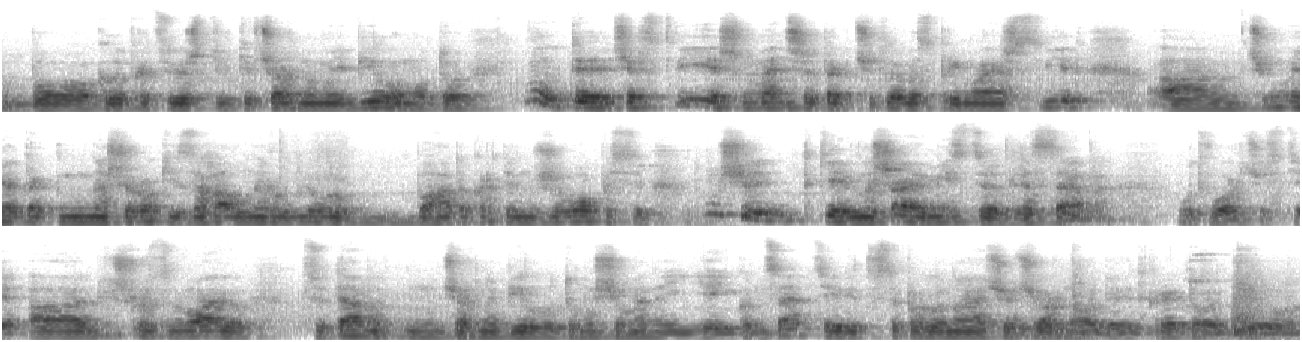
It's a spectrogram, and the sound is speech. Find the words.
Бо коли працюєш тільки в чорному і білому, то ну, ти черствієш, менше так чутливо сприймаєш світ. А чому я так на широкий загал не роблю багато картин в живописі? Тому що таке лишаю місце для себе у творчості, а більш розвиваю цю тему чорно-білу, тому що в мене є і концепція від всепоглинаючого чорного до відкритого білого.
